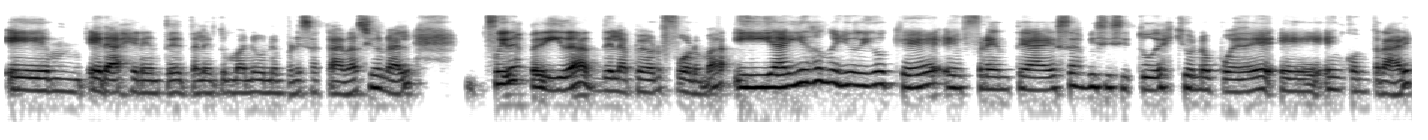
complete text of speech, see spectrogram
Em, era gerente de talento humano en una empresa acá nacional. Fui despedida de la peor forma y ahí es donde yo digo que eh, frente a esas vicisitudes que uno puede eh, encontrar,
